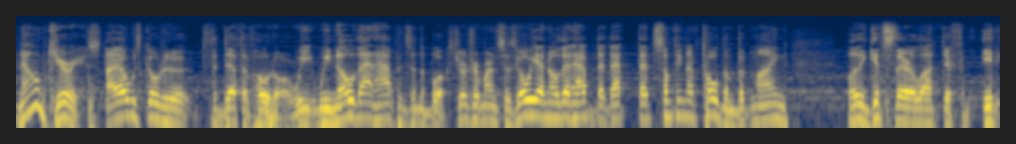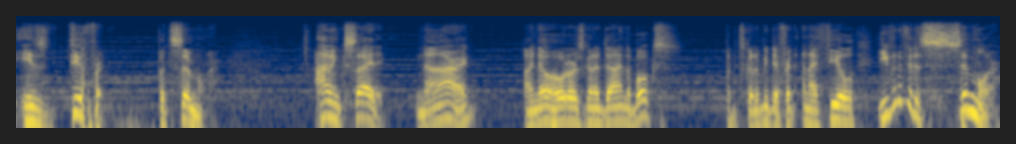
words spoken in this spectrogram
Now I'm curious. I always go to, to, the death of Hodor. We we know that happens in the books. George R. R. Martin says, "Oh yeah, no, that happened. That, that that's something I've told them." But mine, well, it gets there a lot different. It is different, but similar. I'm excited. Now, all right, I know Hodor's going to die in the books. but it's going to be different. And I feel even if it is similar,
